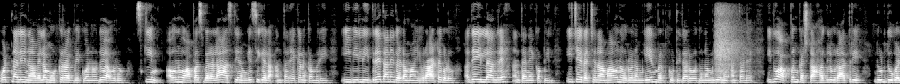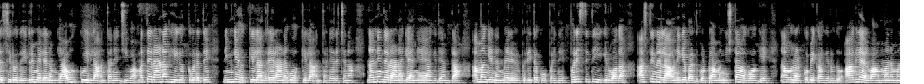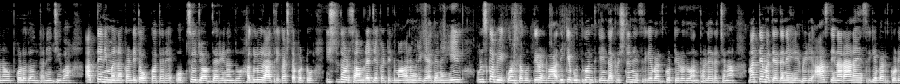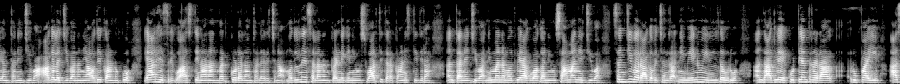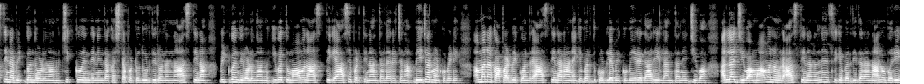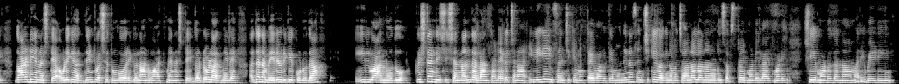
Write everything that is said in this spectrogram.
ಒಟ್ಟಿನಲ್ಲಿ ನಾವೆಲ್ಲ ಮೂರ್ಖರಾಗಬೇಕು ಅನ್ನೋದು ಅವರು. ಸ್ಕೀಮ್. ಅವನು ವಾಪಸ್ ಬರಲ್ಲ, ಆಸ್ತಿ ನಮಗೆ ಸಿಗಲ್ಲ ಅಂತಾರೆ ಕನಕಂಬರಿ. ಈ ಇಲ್ಲಿ ಇದ್ರೆ ತಾನೇ ದೊಡ್ಡಮ್ಮ, ಇವರ ಆಟಗಳು ಅದೇ ಇಲ್ಲ ಅಂದರೆ ಅಂತಾನೆ ಕಪಿಲ್. ಈಚೆ ರಚನಾ, ಮಾವನವರು ನಮಗೇನು ಬರೆದು ಕೊಟ್ಟಿದ್ದಾರೋ ಅದು ನಮಗೇನೆ ಅಂತಾಳೆ. ಇದು ಅಪ್ಪನ ಕಷ್ಟ, ಹಗಲು ರಾತ್ರಿ ದುಡ್ದು ಗಳಿಸಿರೋದು, ಇದ್ರ ಮೇಲೆ ನಮ್ಗೆ ಯಾವ ಹಕ್ಕು ಇಲ್ಲ ಅಂತಾನೆ ಜೀವ. ಮತ್ತೆ ರಾಣಾಗೆ ಹೇಗೆ ಹಕ್ಕು ಬರುತ್ತೆ? ನಿಮಗೆ ಹಕ್ಕಿಲ್ಲ ಅಂದರೆ ರಾಣಗೂ ಹಕ್ಕಿಲ್ಲ ಅಂತಾಳೆ ರಚನಾ. ನನ್ನಿಂದ ರಾಣಾಗೆ ಅನ್ಯಾಯ ಆಗಿದೆ ಅಂತ ಅಮ್ಮಂಗೆ ನನ್ನ ಮೇಲೆ ವಿಪರೀತ ಕೋಪ ಇದೆ. ಪರಿಸ್ಥಿತಿ ಹೀಗಿರುವಾಗ ಆಸ್ತಿನೆಲ್ಲ ಅವನಿಗೆ ಬರೆದುಕೊಟ್ಟು ಅಮ್ಮಂಗೆ ಇಷ್ಟ ಆಗೋ ಹಾಗೆ ನಾವು ನಡ್ಕೋಬೇಕಾಗಿರೋದು. ಆಗಲೇ ಅಲ್ವಾ ಅಮ್ಮ ನಮ್ಮನ್ನು ಒಪ್ಕೊಳ್ಳೋದು ಅಂತಾನೆ ಜೀವ. ಅತ್ತೆ ನಿಮ್ಮನ್ನು ಖಂಡಿತ ಒಪ್ಕೋತಾರೆ. ಒಪ್ಸೋ ಜವಾಬ್ದಾರಿ ನಂದು. ಹಗಲು ರಾತ್ರಿ ಕಷ್ಟಪಟ್ಟು ಇಷ್ಟು ದೊಡ್ಡ ಸಾಮ್ರಾಜ್ಯ ಕಟ್ಟಿದ ಮಾನವರಿಗೆ ಅದನ್ನು ಹೇಗೆ ಉಳಿಸ್ಕೋಬೇಕು ಅಂತ ಗೊತ್ತಿರಲ್ವಾ? ಅದಕ್ಕೆ ಬುದ್ಧಿವಂತಿಕೆಯಿಂದ ಕೃಷ್ಣನ ಹೆಸರಿಗೆ ಬರೆದು ಕೊಟ್ಟಿರೋದು ಅಂತಾಳೆ ರಚನಾ. ಮತ್ತೆ ಮತ್ತೆ ಅದನ್ನೇ ಹೇಳಬೇಡಿ. ಆಸ್ತಿನ ರಾಣ ಹೆಸರಿಗೆ ಬರೆದು ಕೊಡಿ ಅಂತಾನೆ ಜೀವ. ಆಗಲ್ಲ ಜೀವ, ನಾನು ಯಾವುದೇ ಕಾರಣಕ್ಕೂ ಯಾರ ಹೆಸರಿಗೂ ಆಸ್ತಿನ ನಾನು ಬರೆದು ಕೊಡಲ್ಲ ಅಂತಾಳೆ ರಚನಾ. ಮೊದಲನೇ ಸಲ ನನ್ನ ಕಣ್ಣಿಗೆ ನೀವು ಸ್ವಾರ್ಥಿ ಥರ ಕಾಣಿಸ್ತಿದ್ದೀರಾ ಅಂತಾನೆ ಜೀವ. ನಿಮ್ಮನ್ನು ಮದುವೆ ಆಗುವಾಗ ನೀವು ಸಾಮಾನ್ಯ ಜೀವ. ಸಂಜೀವ ರಾಘವಚಂದ್ರ, ನೀವೇನೂ ಇಲ್ಲದವರು ಅಂದಾಗಲೇ ಕೋಟ್ಯಂತರ ರಾ ರೂಪಾಯಿ ಆಸ್ತಿನ ಬಿಟ್ಟು ಬಂದವಳು ನಾನು. ಚಿಕ್ಕ ಚಿಕ್ಕಂದಿನಿಂದ ಕಷ್ಟಪಟ್ಟು ದುಡ್ದಿರೋ ನನ್ನ ಆಸ್ತಿನ ಬಿಟ್ಟು ಬಂದಿರೋಳು ನಾನು. ಇವತ್ತು ಮಾವನ ಆಸ್ತಿಗೆ ಆಸೆ ಪಡ್ತೀನ ಅಂತಾಳೆ ರಚನಾ. ಬೇಜಾರು ಮಾಡ್ಕೋಬೇಡಿ. ಅಮ್ಮನ ಕಾಪಾಡಬೇಕು ಅಂದರೆ ಆಸ್ತಿನ ರಾಣೆಗೆ ಬರೆದು ಕೊಡಲೇಬೇಕು. ಬೇರೆ ದಾರಿ ಇಲ್ಲ ಅಂತಾನೆ ಜೀವ. ಅಲ್ಲ ಜೀವ, ಮಾವನವರ ಆಸ್ತಿನ ನನ್ನ ಹೆಸರಿಗೆ ಬರೆದಿದ್ದಾರ ನಾನು ಬರೀ ಗಾರ್ಡಿಯನ್ ಅಷ್ಟೇ ಅವಳಿಗೆ ಹದಿನೆಂಟು ವರ್ಷ ತುಂಬುವವರೆಗೂ ನಾನು ವಾಚ್ಮ್ಯಾನ್ ಅಷ್ಟೇ. ದೊಡ್ಡವಳಾದಮೇಲೆ ಅದನ್ನು ಬೇರೆಯವರಿಗೆ ಕೊಡೋದಾ? ಇಲ್ವಾ ಅನ್ನೋದು ಕೃಷ್ಣನ್ ಡಿಸಿಷನ್ ನಂದಲ್ಲ ಅಂತಾಳೆ ರಚನಾ, ಇಲ್ಲಿಗೆ ಈ ಸಂಚಿಕೆ ಮುಕ್ತಾಯವಾಗುತ್ತೆ. ಮುಂದಿನ ಸಂಚಿಕೆಗಾಗಿ ನಮ್ಮ ಚಾನಲನ್ನು ನೋಡಿ ಸಬ್ಸ್ಕ್ರೈಬ್ ಮಾಡಿ ಲೈಕ್ ಮಾಡಿ ಶೇರ್ ಮಾಡೋದನ್ನು ಮರಿಬೇಡಿ.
